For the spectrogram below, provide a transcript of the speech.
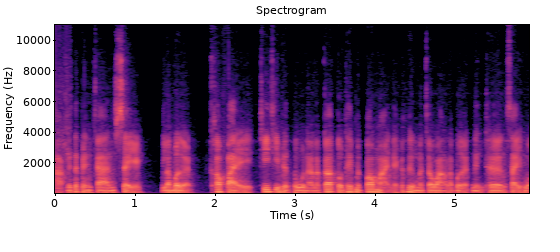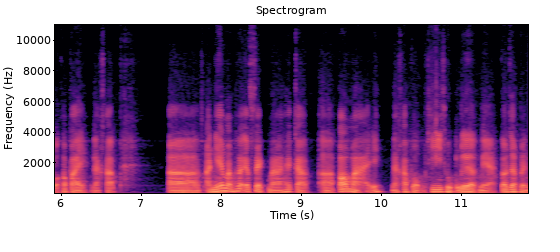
3เนี่ยจะเป็นการเสกระเบิดเข้าไปที่ทีมศัตรูนะแล้วก็ตัวเที่เป็นเป้าหมายเนี่ยก็คือมันจะวางระเบิด1เทิร์นใส่หัวเข้าไปนะครับ อันนี้มันเพิ่มเอฟเฟกมาให้กับเป้าหมายนะครับผมที่ถูกเลือกเนี่ยก็จะเป็น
